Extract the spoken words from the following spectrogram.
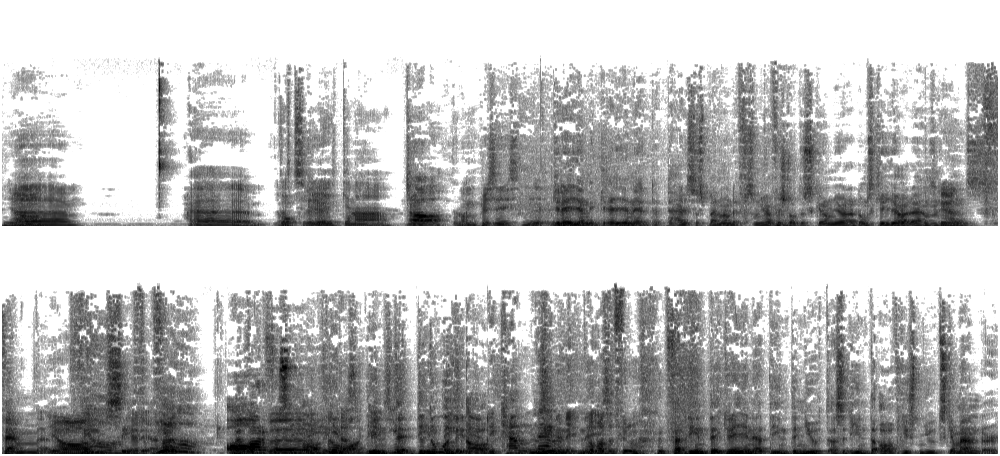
Ja. eh, eh, och Dödsrelikerna. ja, men precis. Grejen, grejen är, det här är så spännande, för som jag har förstått det ska de göra, de ska göra en Ska jag en- fem Ja. filmserie. Ja! Av, varför säger eh, Av Ja, inte- det är inte- det är inte- jättedåligt. ja. Det kan... Nej, nej, nej. De har sett filmen. För att det är inte, grejen är att det är inte Newt, alltså det är inte av just Newt Scamander.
